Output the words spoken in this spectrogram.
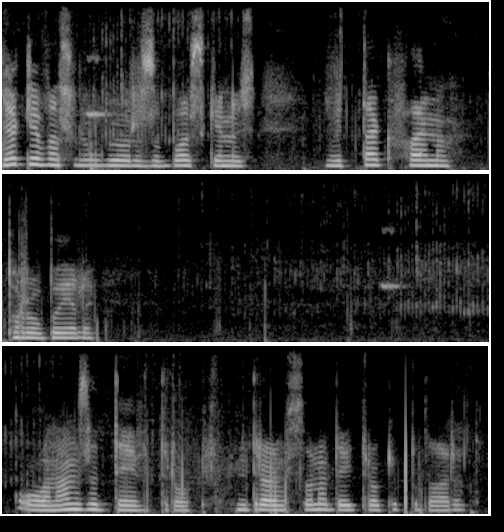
Як я вас люблю, розробочки, ви так файно поробили. О, нам за 9 років. Треба на 9 років подарити.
